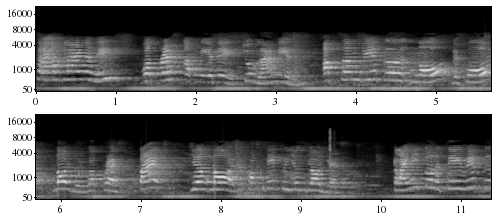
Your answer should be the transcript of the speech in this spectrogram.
site offline នៅនេះ WordPress អត់មានទេ Joomla មាន option វាគឺ no default ដូចមួយ WordPress តែយើងដកឲ្យវាខុសគ្នាគឺយើងយក yes កន្លែងនេះតួនាទីវាគឺ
